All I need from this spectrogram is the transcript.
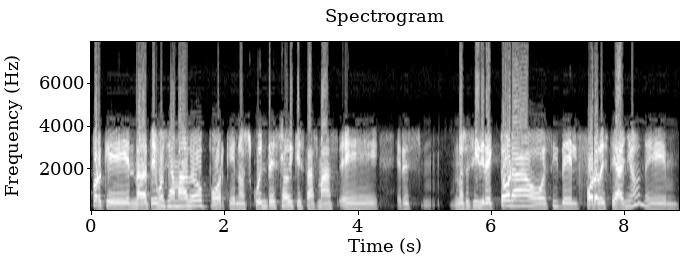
porque nada, te hemos llamado porque nos cuentes hoy que estás más, eh, eres, no sé si directora o si del foro de este año, de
